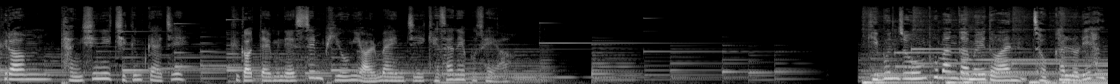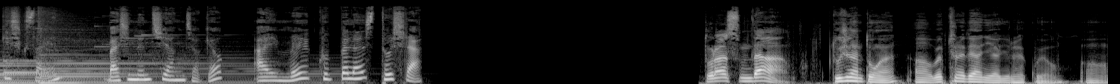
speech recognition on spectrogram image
그럼 당신이 지금까지 그것 때문에 쓴 비용이 얼마인지 계산해 보세요. 기분 좋은 포만감을 더한 저칼로리 한 끼 식사엔 맛있는 취향 저격 아임웰 굿밸런스 도시락. 돌아왔습니다. 두 시간 동안 어, 웹툰에 대한 이야기를 했고요. 어,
